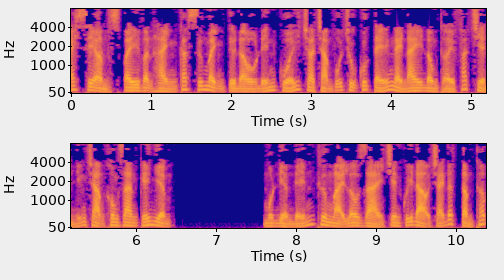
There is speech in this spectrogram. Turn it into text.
Axiom Space vận hành các sứ mệnh từ đầu đến cuối cho trạm vũ trụ quốc tế ngày nay đồng thời phát triển những trạm không gian kế nhiệm. Một điểm đến thương mại lâu dài trên quỹ đạo trái đất tầm thấp,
